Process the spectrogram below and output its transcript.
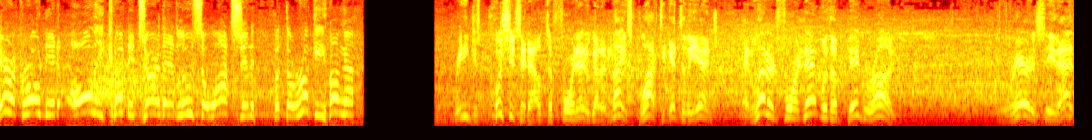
Eric Rowe did all he could to jar that loose of Watson, but the rookie hung up. Greeny just pushes it out to Fournette, who got a nice block to get to the edge. And Leonard Fournette with a big run. Rare to see that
